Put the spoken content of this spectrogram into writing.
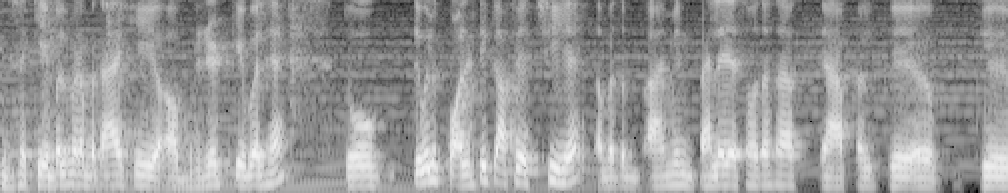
जैसे केबल मैंने बताया कि ब्रिडेड केबल है तो केबल क्वालिटी काफ़ी अच्छी है। मतलब आई I मीन mean, पहले जैसा होता था एप्पल के, के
